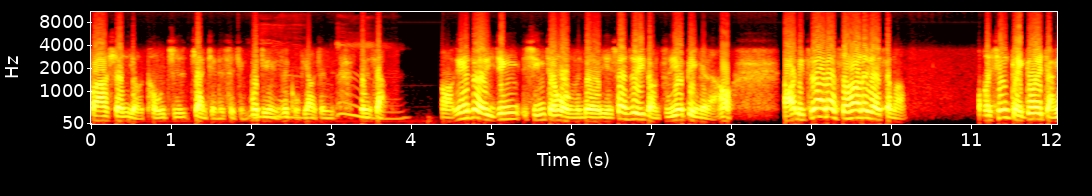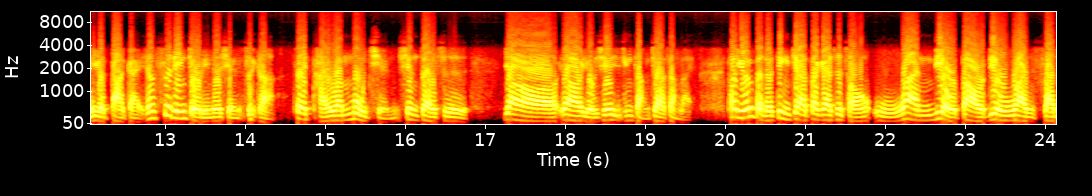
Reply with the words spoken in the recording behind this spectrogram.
发生有投资赚钱的事情，不仅仅是股票身身上，哦，因为这个已经形成我们的也算是一种职业病了哈。好，你知道那时候那个什么，我先给各位讲一个大概，像四零九零的显示卡在台湾目前现在是。要要有一些已经涨价上来，它原本的定价大概是从五万六到六万三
